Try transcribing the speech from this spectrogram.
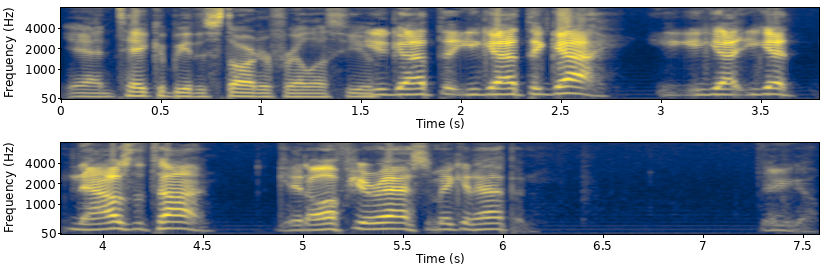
yeah, and Tay could be the starter for LSU. you got the you got the guy. You, got you got. Now's the time. Get off your ass and make it happen. There you go.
